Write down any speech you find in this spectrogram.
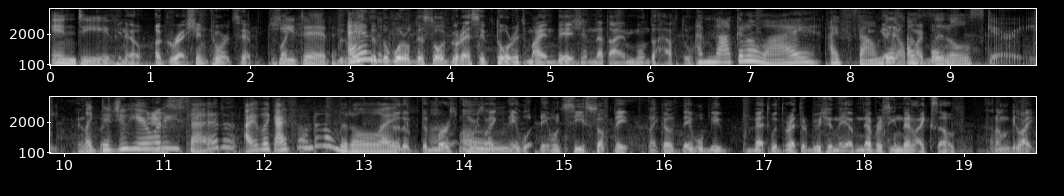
Indeed. you know, aggression towards him. Just He like, did. The rest And- of the world is so aggressive towards my invasion that I am going to have to. I'm not gonna lie, I found Get it out a my balls. little scary. A Like, did you hear what he said? I like, I found it a little like. No, the, the first one was like oh. they will they will see some they like a, they will be met with retribution they have never seen the likes of, and I'm gonna be like,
